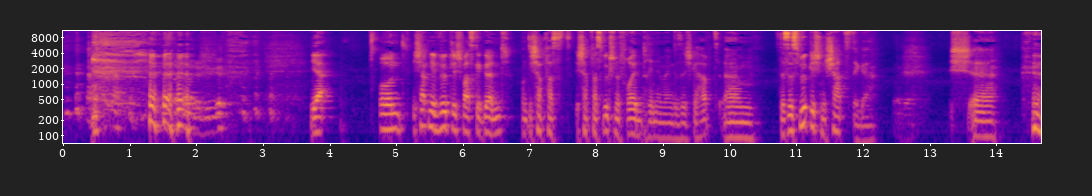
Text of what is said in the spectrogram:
Eine Lüge. Ja. Und ich habe mir wirklich was gegönnt und ich habe fast, ich habe fast wirklich eine Freudenträne in meinem Gesicht gehabt. Ähm, das ist wirklich ein Schatz, Digga. Ich, äh,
